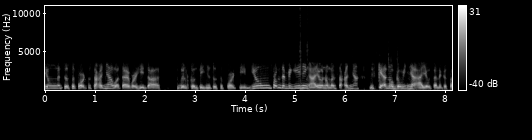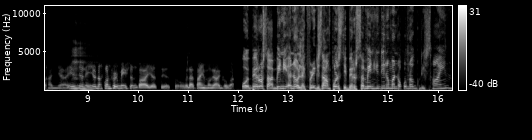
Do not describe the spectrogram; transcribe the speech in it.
yung nagsusuporta sa kanya, whatever he does, will continue to support him. Yung from the beginning, ayaw naman sa kanya. Miski ano gawin niya, ayaw talaga sa kanya. Yun yun eh. Yun ang confirmation bias eh. So, wala tayong magagawa. O, pero sabi ni ano, like for example, si Bersamin, hindi naman ako nag-resign.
